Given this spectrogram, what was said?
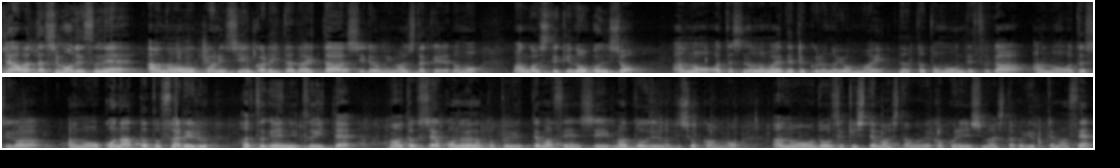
じゃあ私もですね、あの小西委員からいただいた資料を見ましたけれども、まあ、ご指摘の文書、あの私の名前出てくるの4枚だったと思うんですが、あの私があの行ったとされる発言について、まあ、私はこのようなことを言ってませんし、まあ、当時の秘書官もあの同席してましたので確認しましたが言ってません。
